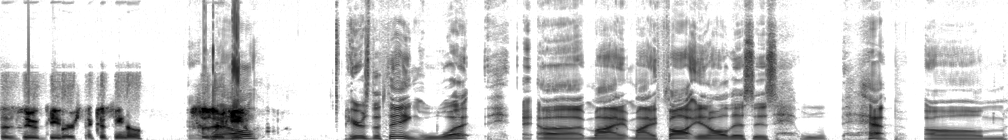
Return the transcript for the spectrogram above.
Suzuki versus the casino. Suzuki. well, here's the thing. What uh, my my thought in all this is Hep. Um,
